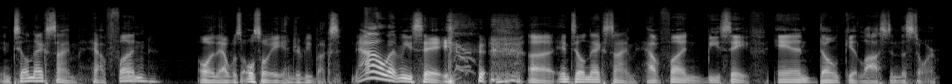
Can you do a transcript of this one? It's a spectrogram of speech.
until next time. Have fun Oh, and that was also 800 V bucks. Now let me say, uh, until next time, have fun, be safe, and don't get lost in the storm.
